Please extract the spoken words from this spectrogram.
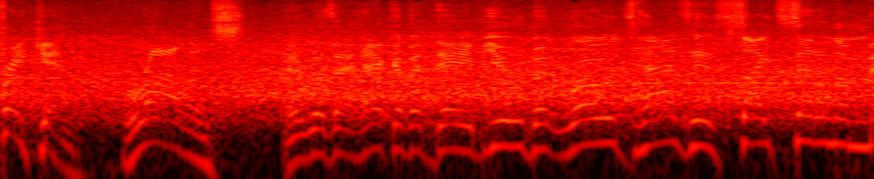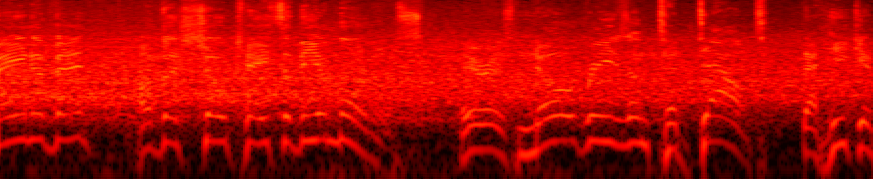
freaking Rollins. It was a heck of a debut, but Rhodes has his sights set on the main event of the Showcase of the Immortals. There is no reason to doubt that he can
